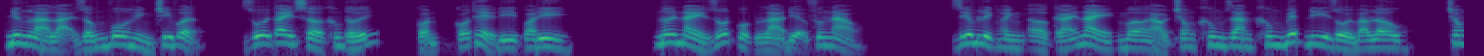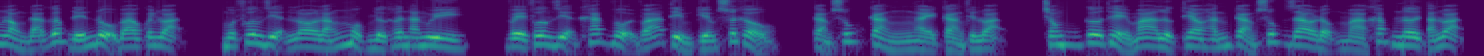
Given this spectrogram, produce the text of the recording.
nhưng là lại giống vô hình chi vật, duỗi tay sờ không tới, còn có thể đi qua đi. Nơi này rốt cuộc là địa phương nào? Diêm Lịch Hành ở cái này mờ ảo trong không gian không biết đi rồi bao lâu, trong lòng đã gấp đến độ bao quanh loạn, một phương diện lo lắng một được hơn an nguy, về phương diện khác vội vã tìm kiếm xuất khẩu, cảm xúc càng ngày càng phiền loạn, trong cơ thể ma lực theo hắn cảm xúc dao động mà khắp nơi tán loạn,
